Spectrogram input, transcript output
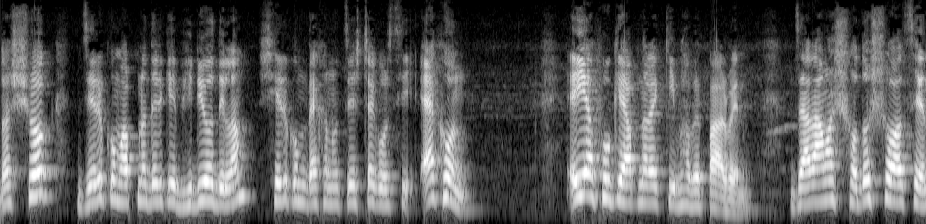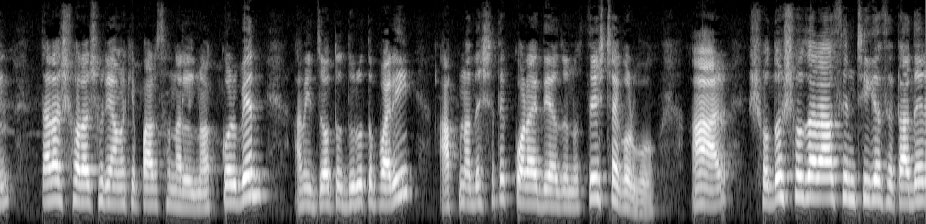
দর্শক, যেরকম আপনাদেরকে ভিডিও দিলাম, সেরকম দেখানোর চেষ্টা করছি। এখন, এই আফুকে আপনারা কীভাবে পারবেন? যারা আমার সদস্য আছেন, তারা সরাসরি আমাকে পার্সোনালি নক করবেন। আমি যত দ্রুত পারি আপনাদের সাথে করাই দেওয়ার জন্য চেষ্টা করব। আর সদস্য যারা আছেন, ঠিক আছে, তাদের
